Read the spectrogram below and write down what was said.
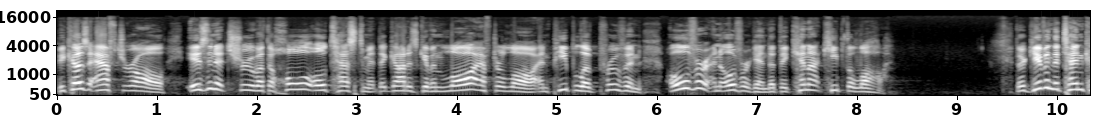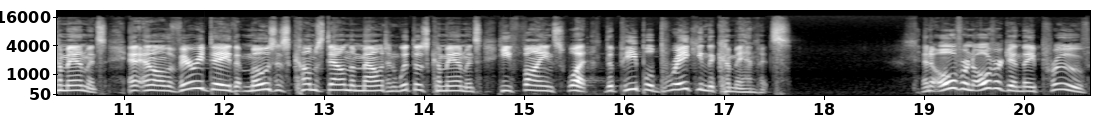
Because, after all, isn't it true about the whole Old Testament that God has given law after law, and people have proven over and over again that they cannot keep the law? They're given the Ten Commandments, and, and, on the very day that Moses comes down the mountain with those commandments, he finds what? The people breaking the commandments. And over and over again, they prove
